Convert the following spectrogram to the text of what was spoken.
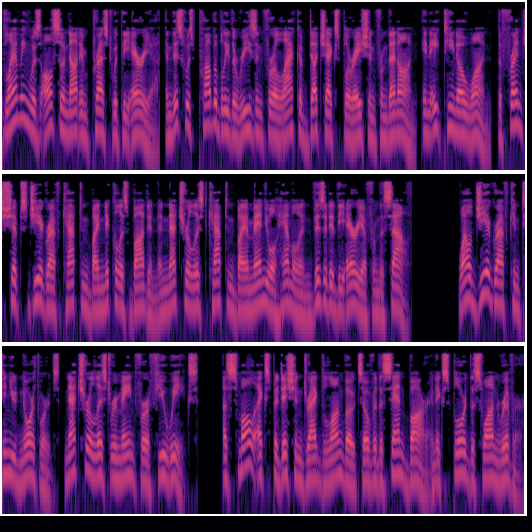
Vlaming was also not impressed with the area, and this was probably the reason for a lack of Dutch exploration from then on. In 1801, the French ships Geographe captained by Nicolas Baudin and Naturaliste captained by Emmanuel Hamelin visited the area from the south. While Geographe continued northwards, Naturaliste remained for a few weeks. A small expedition dragged longboats over the sand bar and explored the Swan River.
